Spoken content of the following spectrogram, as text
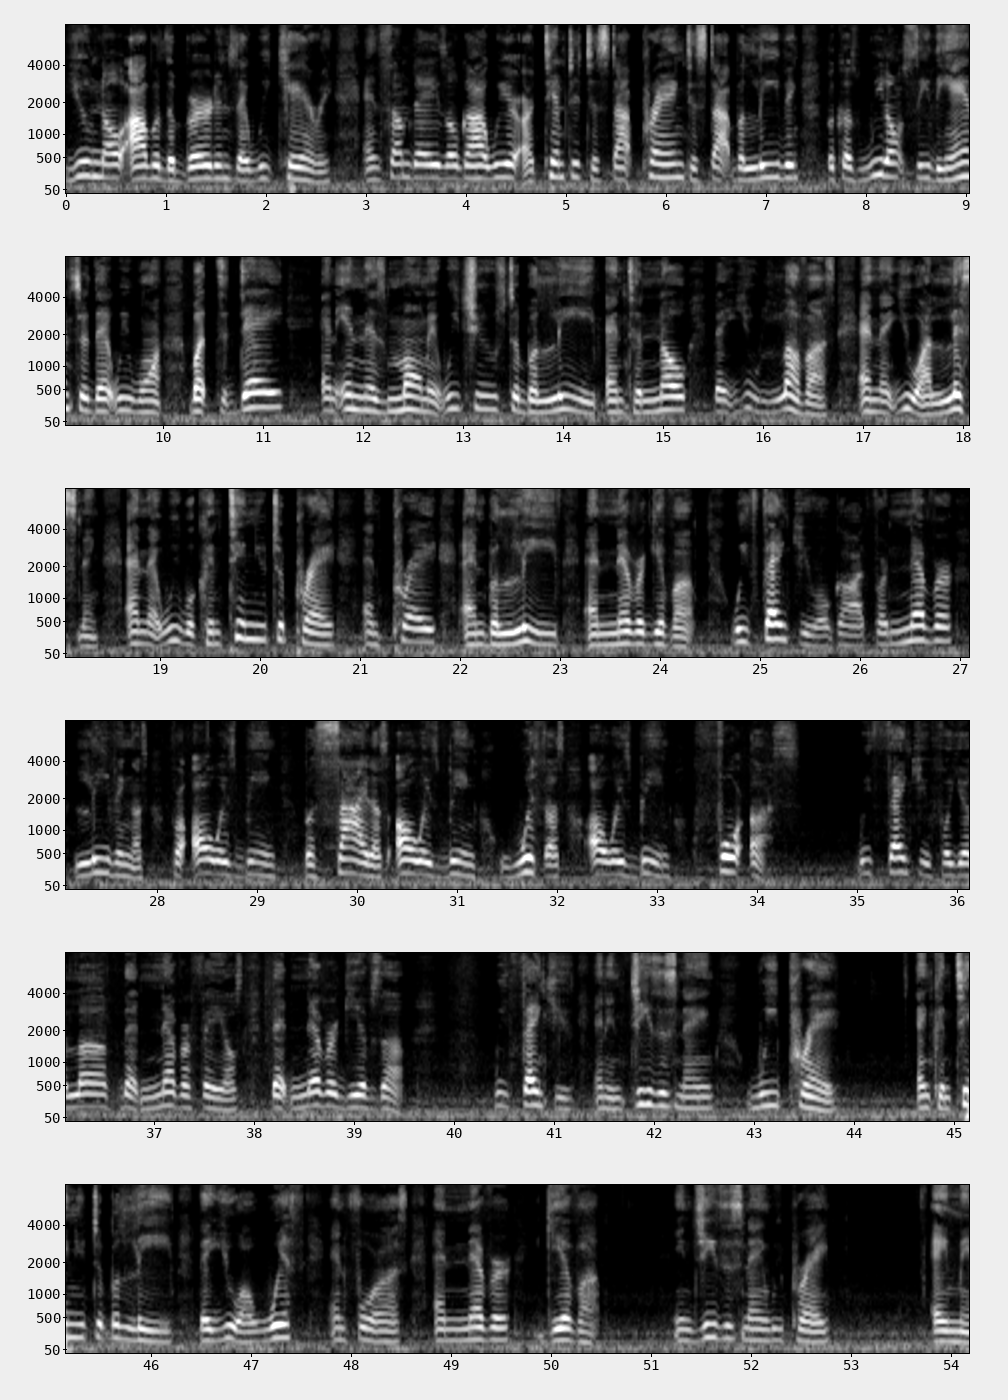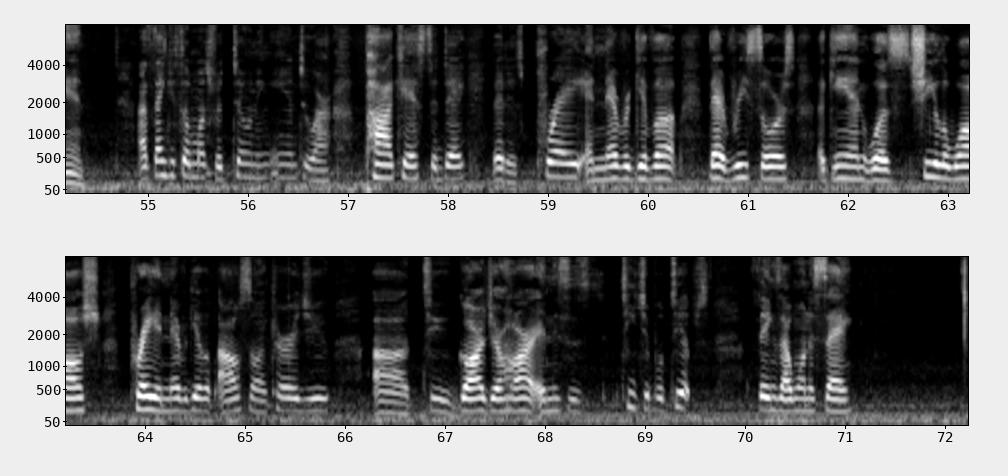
You know our the burdens that we carry. And some days, oh God, we are tempted to stop praying, to stop believing because we don't see the answer that we want. But today, and in this moment, we choose to believe and to know that you love us and that you are listening and that we will continue to pray and pray and believe and never give up. We thank you, oh God, for never leaving us, for always being beside us, always being with us, always being for us. We thank you for your love that never fails, that never gives up. We thank you. And in Jesus' name, we pray and continue to believe that you are with and for us and never give up. In Jesus' name we pray. Amen. I thank you so much for tuning in to our podcast today that is Pray and Never Give Up. That resource, again, was Sheila Walsh, Pray and Never Give Up. I also encourage you uh, to guard your heart, and this is teachable tips things I want to say.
